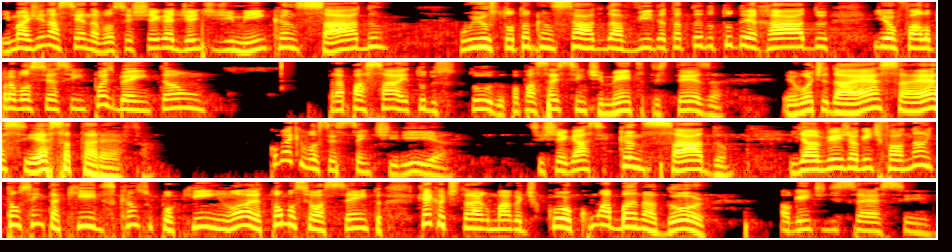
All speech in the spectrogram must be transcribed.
Imagina a cena, você chega diante de mim cansado, Will, estou tão cansado da vida, tá dando tudo errado, e eu falo para você assim: "Pois bem, então, para passar tudo isso tudo, para passar esse sentimento, tristeza, eu vou te dar essa, essa e essa tarefa". Como é que você se sentiria se chegasse cansado e invés de alguém te falar, não, então senta aqui, descansa um pouquinho, olha, toma o seu assento, quer que eu te traga uma água de coco, um abanador? Alguém te dissesse,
